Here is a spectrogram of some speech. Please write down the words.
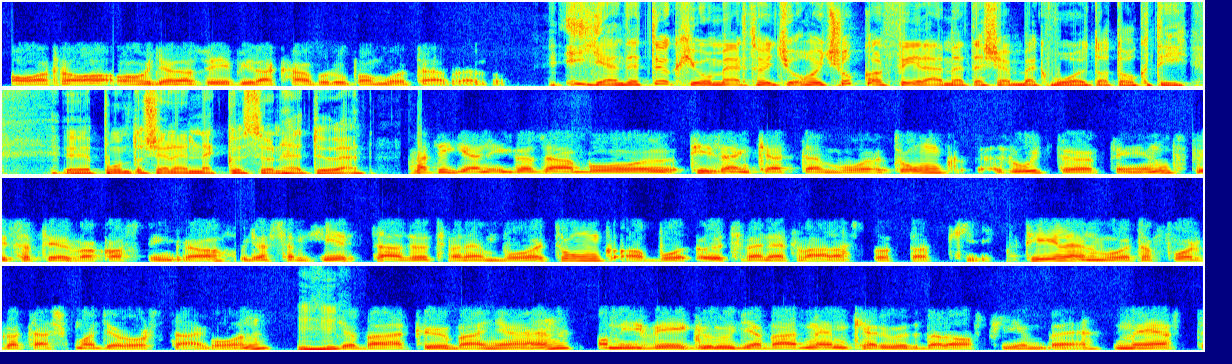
arra, ahogyan az évvilágháborúban volt ábrázol. Igen, de tök jó, mert hogy, hogy sokkal félelmetesebbek voltatok ti, pontosan ennek köszönhetően. Hát igen, igazából 12-en voltunk, ez úgy történt, visszatérve a castingra, hogy azt hiszem 750-en voltunk, abból 50-et választottak ki. Télen volt a forgatás Magyarországon, uh-huh. ugyebár Kőbányán, ami végül ugyebár nem került bele a filmbe, mert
